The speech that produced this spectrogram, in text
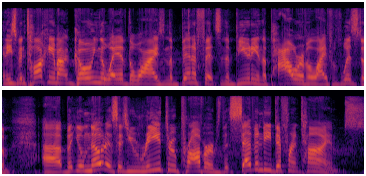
And he's been talking about going the way of the wise and the benefits and the beauty and the power of a life of wisdom. Uh, but you'll notice as you read through Proverbs that 70 different times,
